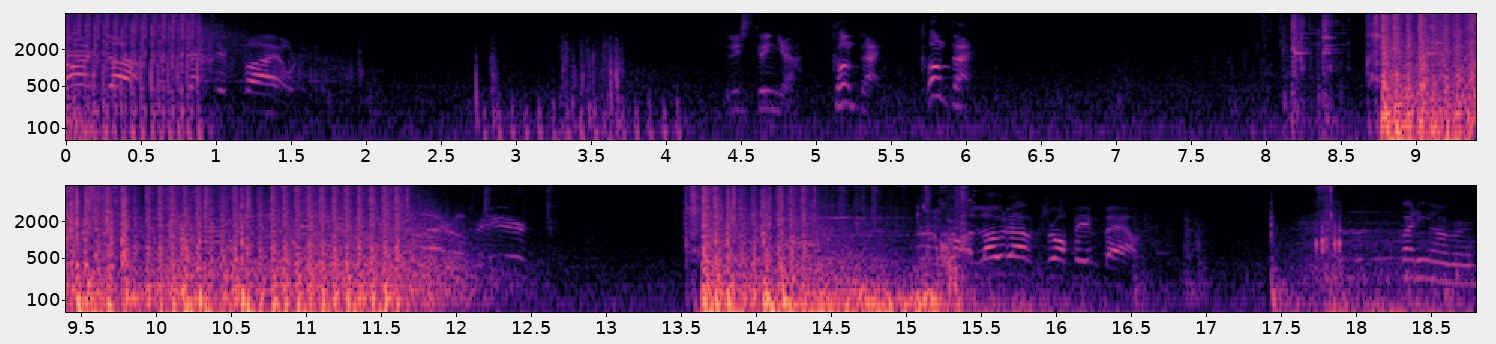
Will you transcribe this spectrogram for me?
Time's up. Objective failed. Tristinia, contact! Contact! Fire over here! You've got a loadout drop inbound. Body armor.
